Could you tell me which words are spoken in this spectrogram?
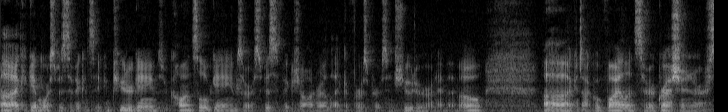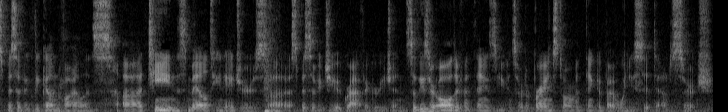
Uh, I could get more specific and say computer games or console games or a specific genre like a first-person shooter or an MMO. Uh, I can talk about violence or aggression or specifically gun violence, uh, teens, male teenagers, uh, a specific geographic region. So these are all different things that you can sort of brainstorm and think about when you sit down to search.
